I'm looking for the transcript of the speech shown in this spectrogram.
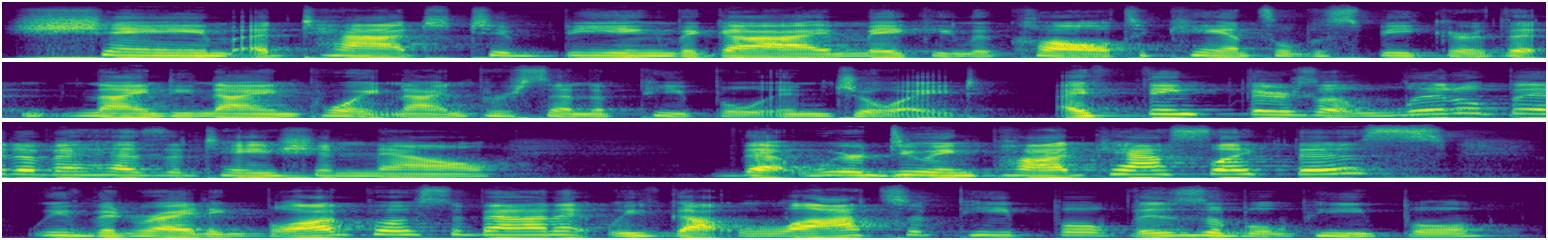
shame attached to being the guy making the call to cancel the speaker that 99.9% of people enjoyed. I think there's a little bit of a hesitation now that we're doing podcasts like this. We've been writing blog posts about it. We've got lots of people, visible people,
